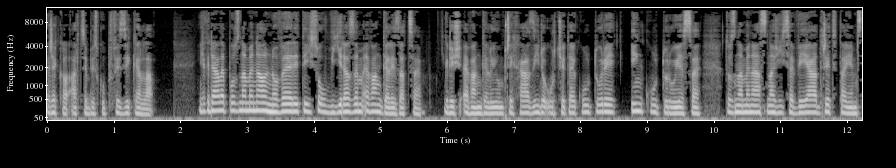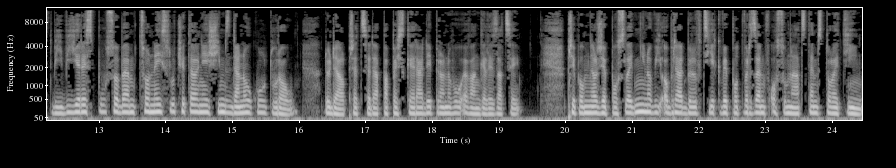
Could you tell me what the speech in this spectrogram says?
řekl arcibiskup Fizikella. Jak dále poznamenal, nové rity jsou výrazem evangelizace. Když evangelium přichází do určité kultury, inkulturuje se, to znamená snaží se vyjádřit tajemství víry způsobem co nejslučitelnějším s danou kulturou, dodal předseda Papežské rady pro novou evangelizaci. Připomněl, že poslední nový obřad byl v církvi potvrzen v 18. století.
